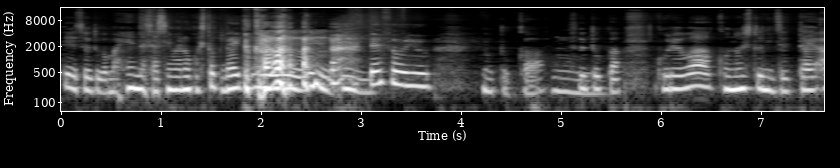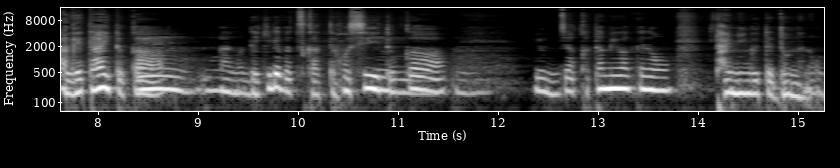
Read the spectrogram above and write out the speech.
てそれとか、まあ、変な写真は残しとくないとか、うんうんうん。でそういうのとか、うん。それとかこれはこの人に絶対あげたいとか、うんあのできれば使ってほしいとか、うんうん、じゃあ形見分けのタイミングってどんなの、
